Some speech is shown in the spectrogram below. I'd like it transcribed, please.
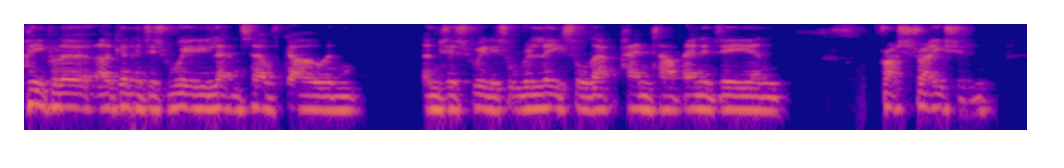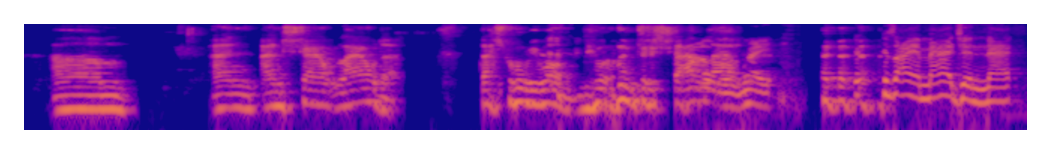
people are, are going to just really let themselves go and and just really sort of release all that pent up energy and frustration, um, and and shout louder. That's what we want. We want them to shout louder, right? Because I imagine that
